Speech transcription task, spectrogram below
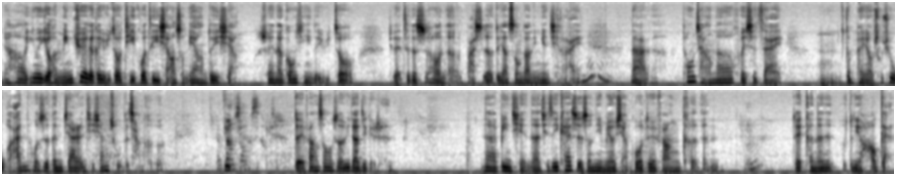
然后因为有很明确的跟宇宙提过自己想要什么样的对象，所以呢，恭喜你的宇宙就在这个时候呢，把适合对象送到你面前来。嗯、那通常呢，会是在嗯跟朋友出去玩，或是跟家人一起相处的场合，很放松的时候。对，放松的时候遇到这个人。那并且呢，其实一开始的时候你也没有想过对方可能，嗯、对，可能对你有好感。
